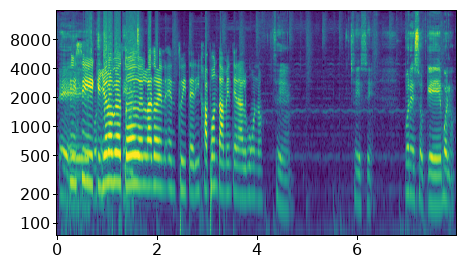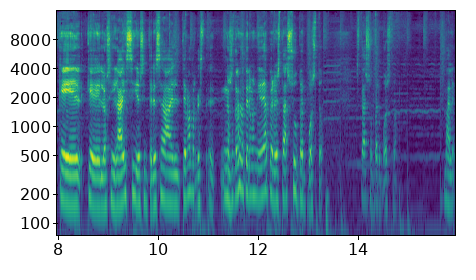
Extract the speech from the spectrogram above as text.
Sí, Eh, sí, pues que yo lo veo en- todo el lado en, en Twitter y Japón también tiene alguno. Sí. Sí, sí. Por eso que, bueno, que, que lo sigáis si os interesa el tema, porque eh, nosotras no tenemos ni idea, pero está súper puesto. Está súper puesto. Vale.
